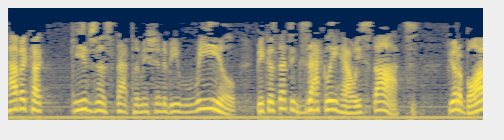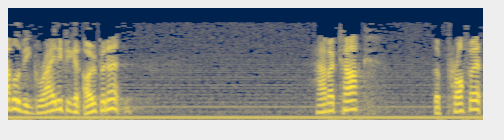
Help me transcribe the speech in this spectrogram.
Habakkuk gives us that permission to be real because that's exactly how he starts. If you've got a Bible, it'd be great if you could open it. Habakkuk, the prophet,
